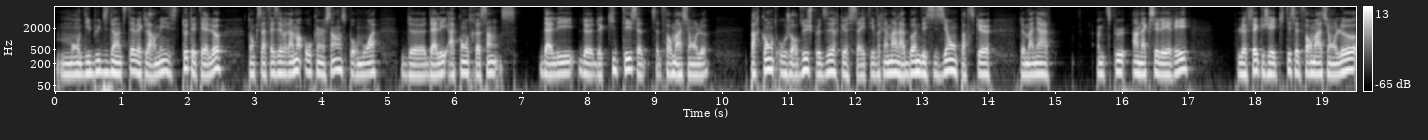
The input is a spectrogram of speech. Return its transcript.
mon début d'identité avec l'armée, tout était là. Donc ça faisait vraiment aucun sens pour moi d'aller à contresens, d'aller, de, quitter cette, formation-là. Par contre, aujourd'hui, je peux dire que ça a été vraiment la bonne décision parce que de manière un petit peu en accéléré, le fait que j'ai quitté cette formation-là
